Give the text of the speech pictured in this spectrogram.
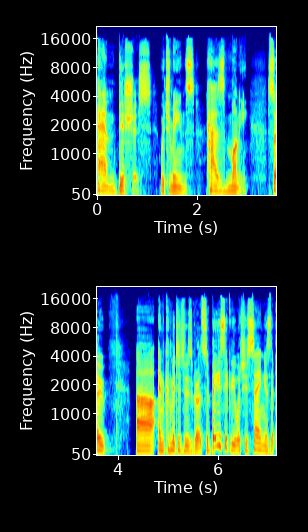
ambitious, which means has money. So, uh, and committed to his growth. So basically, what she's saying is that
